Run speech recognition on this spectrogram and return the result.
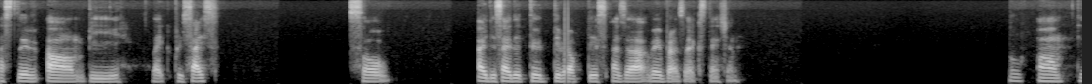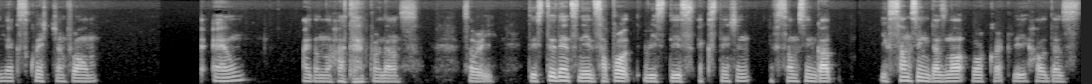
has to um, be like precise. So I decided to develop this as a web browser extension. Um, the next question from Elm, I don't know how to pronounce, sorry. Do students need support with this extension? If something got, if something does not work correctly, how does,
